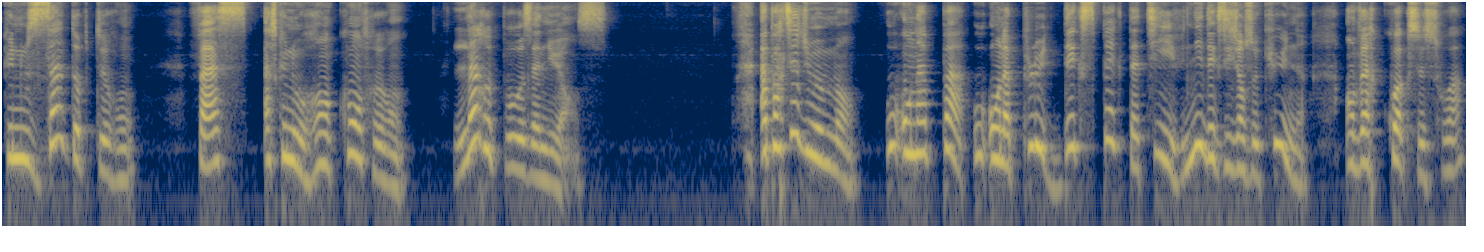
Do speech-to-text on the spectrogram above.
que nous adopterons face à ce que nous rencontrerons. Là repose la nuance. À partir du moment où on n'a pas, où on n'a plus d'expectative ni d'exigence aucune envers quoi que ce soit,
